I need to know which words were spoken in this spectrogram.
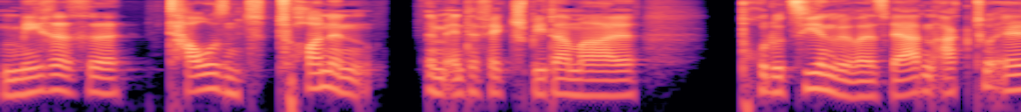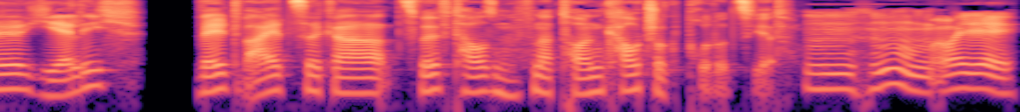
mehrere tausend Tonnen im Endeffekt später mal produzieren will, weil es werden aktuell jährlich weltweit circa 12.500 Tonnen Kautschuk produziert. Mhm, oh je.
